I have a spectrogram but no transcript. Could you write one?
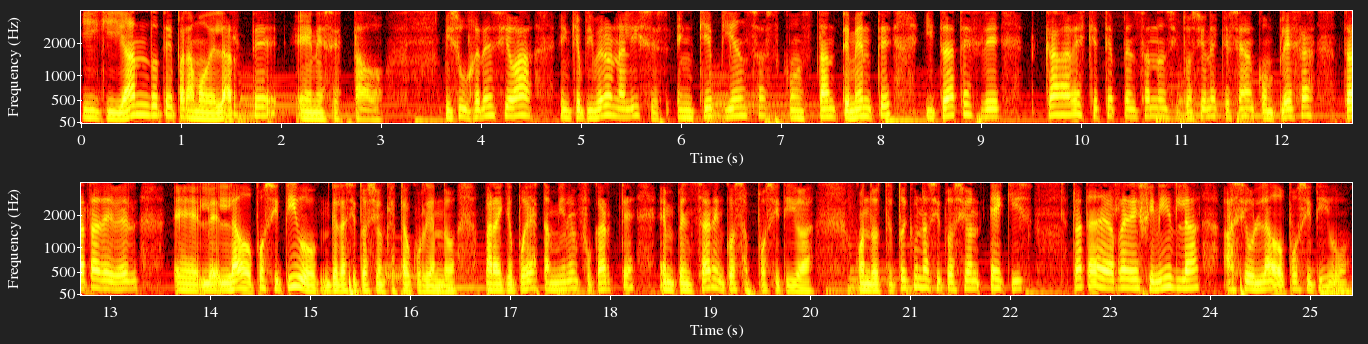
y guiándote para modelarte en ese estado. Mi sugerencia va en que primero analices en qué piensas constantemente y trates de cada vez que estés pensando en situaciones que sean complejas, trata de ver eh, el lado positivo de la situación que está ocurriendo, para que puedas también enfocarte en pensar en cosas positivas. Cuando te toque una situación X, trata de redefinirla hacia un lado positivo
